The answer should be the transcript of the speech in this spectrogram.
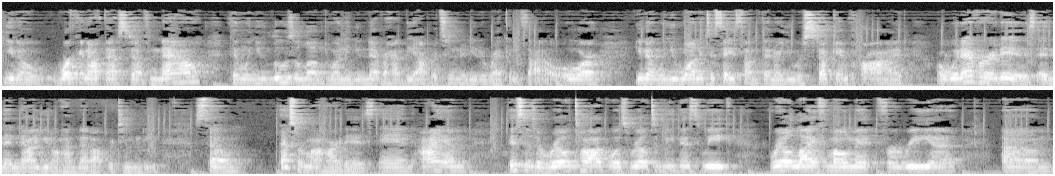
you know, working out that stuff now than when you lose a loved one and you never have the opportunity to reconcile. Or, you know, when you wanted to say something or you were stuck in pride or whatever it is, and then now you don't have that opportunity. So that's where my heart is. And I am, this is a real talk, was real to me this week, real life moment for Rhea. Um,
